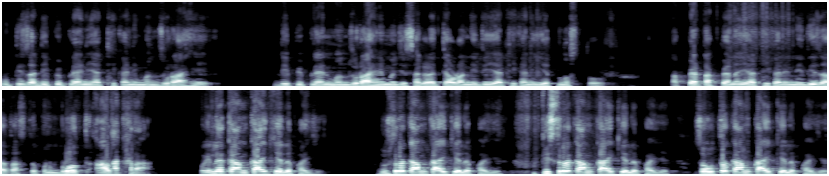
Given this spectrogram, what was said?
कोटीचा डी पी प्लॅन या ठिकाणी मंजूर आहे. डी पी प्लॅन मंजूर आहे म्हणजे सगळ्यात तेवढा निधी या ठिकाणी येत नसतो. टप्प्याटप्प्यानं या ठिकाणी निधी जात असतं. पण ब्रोथ आराखडा पहिलं काम काय केलं पाहिजे? दुसरं काम काय केलं पाहिजे? तिसरं काम काय केलं पाहिजे? चौथं काम काय केलं पाहिजे?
